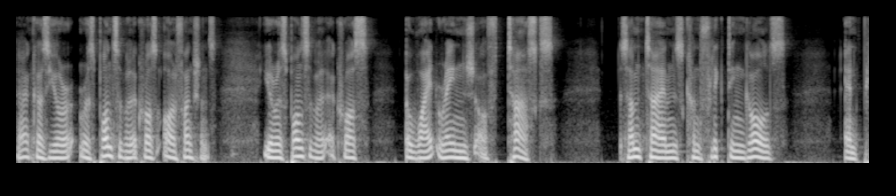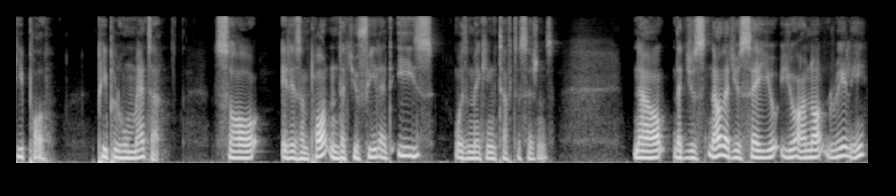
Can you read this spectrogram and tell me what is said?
because you're responsible across all functions. You're responsible across a wide range of tasks, sometimes conflicting goals, and people, people who matter. So it is important that you feel at ease with making tough decisions. Now that you now that you say you you are not really,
